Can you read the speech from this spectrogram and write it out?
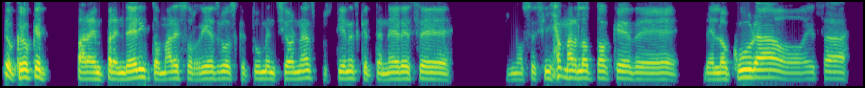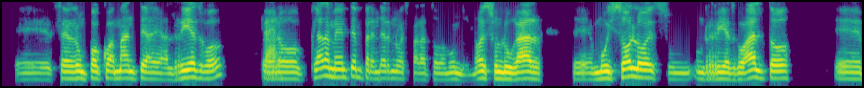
Yo creo que para emprender y tomar esos riesgos que tú mencionas, pues tienes que tener ese, no sé si llamarlo toque de de locura o esa eh, ser un poco amante al riesgo, pero claramente emprender no es para todo el mundo, ¿no? Es un lugar eh, muy solo, es un, riesgo alto, eh,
